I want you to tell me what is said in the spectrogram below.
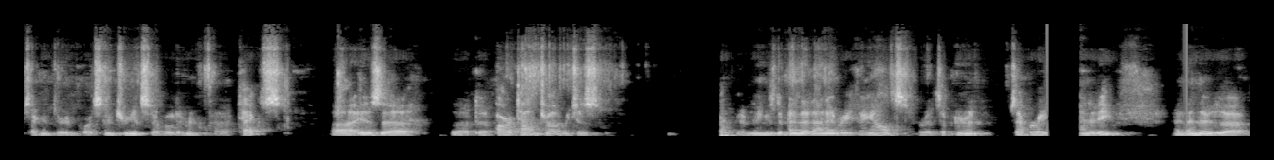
second, third, fourth century in several different uh, texts. Uh, is uh, the, the paratantra, which is everything is dependent on everything else for its apparent separation entity. And then there's a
